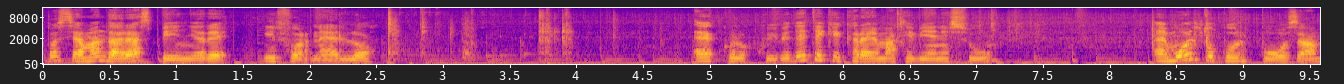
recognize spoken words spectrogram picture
possiamo andare a spegnere il fornello. Eccolo qui. Vedete che crema che viene su? È molto corposa.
